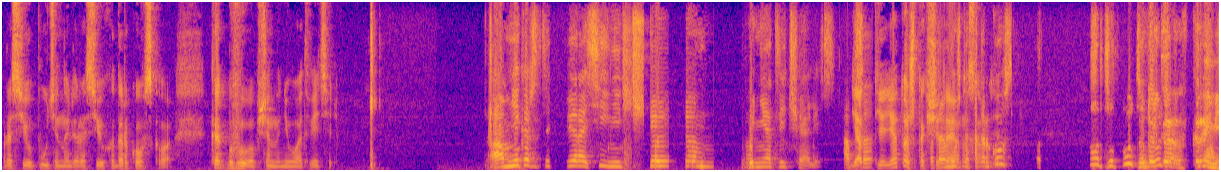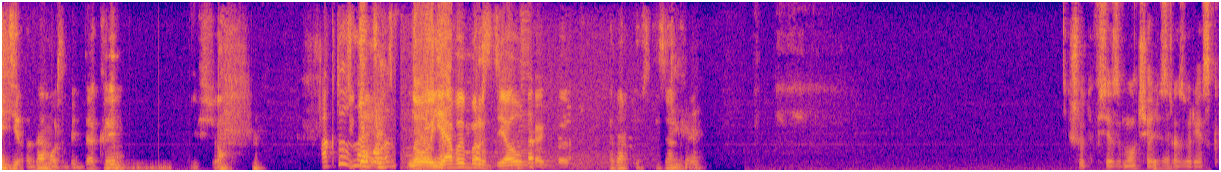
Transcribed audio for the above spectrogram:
Россию Путина или Россию Ходорковского, как бы вы вообще на него ответили? А мне кажется, две России ничем бы не отличались. Я, я, я тоже так Потому считаю, что Ходорковский, тот же Путин... Ну, только в Крыме дело, да, может быть, да, Крым и все. А кто знает? Ну, я выбор сделал как бы. Ходорковский за Что-то все замолчали да. сразу резко.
